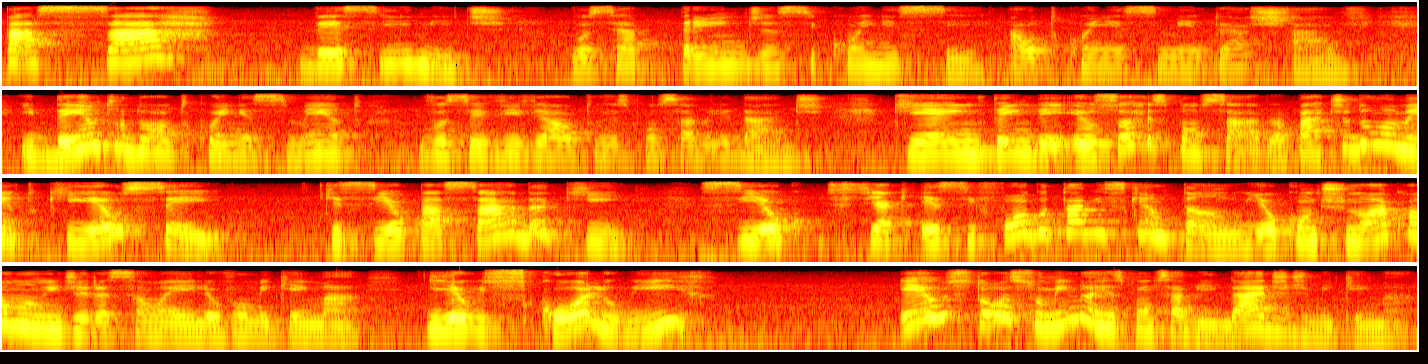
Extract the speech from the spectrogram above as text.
passar desse limite. Você aprende a se conhecer. Autoconhecimento é a chave. E dentro do autoconhecimento, você vive a autorresponsabilidade, que é entender, eu sou responsável. A partir do momento que eu sei que se eu passar daqui, se eu se esse fogo tá me esquentando e eu continuar com a mão em direção a ele, eu vou me queimar, e eu escolho ir, eu estou assumindo a responsabilidade de me queimar.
